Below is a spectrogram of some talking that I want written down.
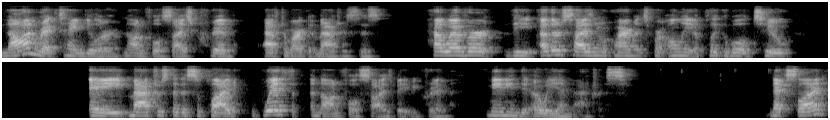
non-rectangular, non-full-size crib aftermarket mattresses. However, the other sizing requirements were only applicable to a mattress that is supplied with a non-full size baby crib, meaning the OEM mattress. Next slide.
